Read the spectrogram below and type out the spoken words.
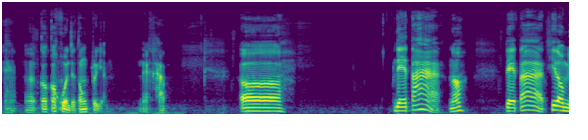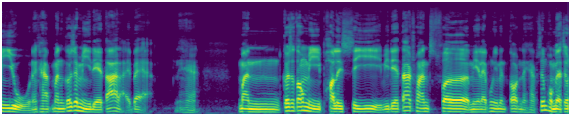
นะฮะก็ก็ควรจะต้องเตรียมนะครับเอ่อ data เนาะ data ที่เรามีอยู่นะครับ มันก็จะมี data หลายแบบนะฮะมันก็จะต้องมี policy มี data transfer มีอะไรพวกนี้เป็นต้นนะครับ ซึ่งผมอยากจะ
